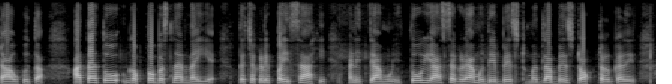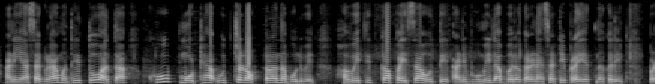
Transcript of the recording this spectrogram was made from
डाव होता. आता तो गप्प बसणार नाही आहे त्याच्याकडे पैसा आहे आणि त्यामुळे तो या सगळ्यामध्ये बेस्टमधला बेस्ट डॉक्टर करेल. आणि या सगळ्यामध्ये तो आता खूप मोठ्या उच्च डॉक्टरांना बोलवेल. हवे तितका पैसा ओतेल आणि भूमीला बरं करण्यासाठी प्रयत्न करेल. पण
